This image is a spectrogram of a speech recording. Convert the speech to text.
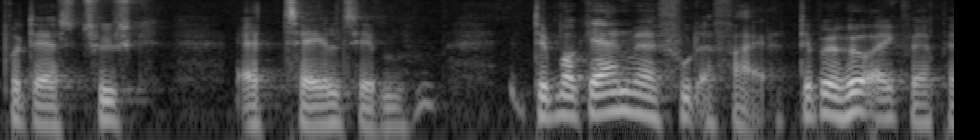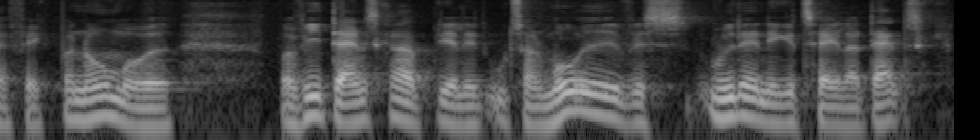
på deres tysk at tale til dem. Det må gerne være fuld af fejl. Det behøver ikke være perfekt på nogen måde. Hvor vi danskere bliver lidt utålmodige, hvis udlændinge taler dansk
